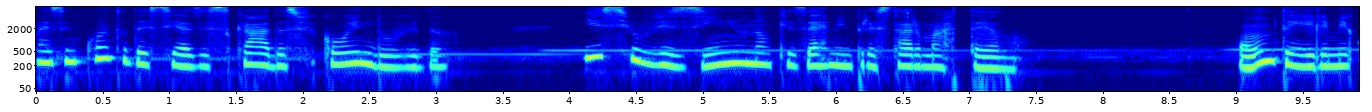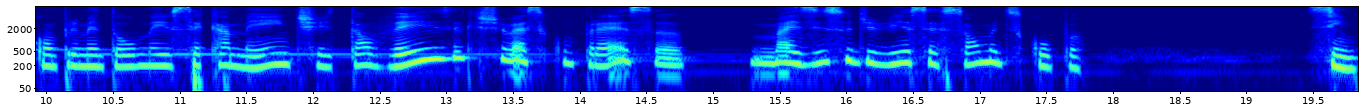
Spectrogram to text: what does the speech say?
Mas enquanto descia as escadas, ficou em dúvida. E se o vizinho não quiser me emprestar o martelo? Ontem ele me cumprimentou meio secamente, talvez ele estivesse com pressa mas isso devia ser só uma desculpa. Sim,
